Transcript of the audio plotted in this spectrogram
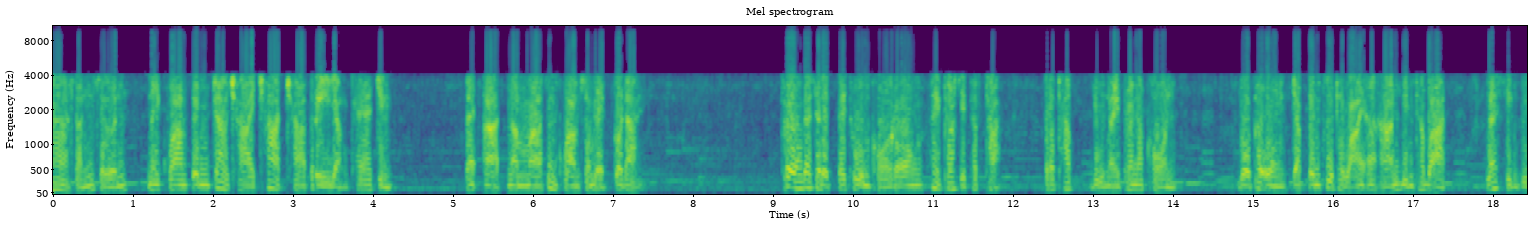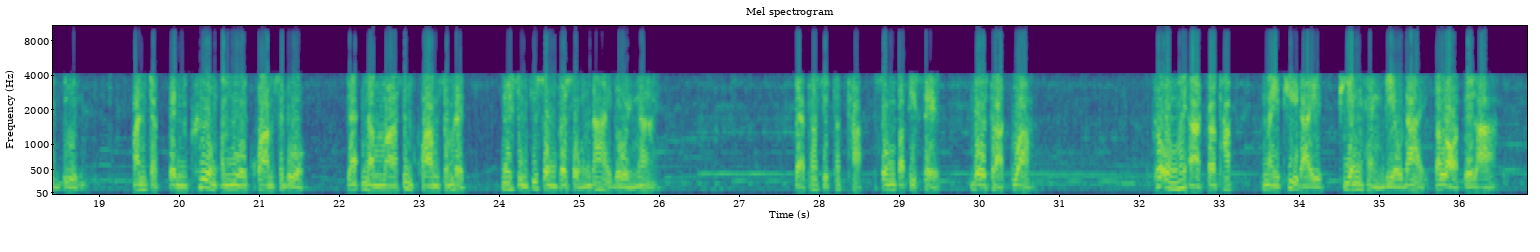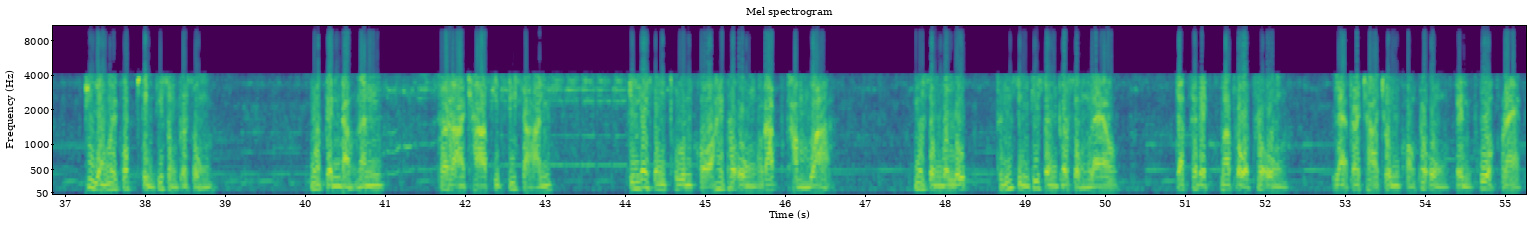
น่าสรรเสริญในความเป็นเจ้าชายชาติชาตรีอย่างแท้จริง และอาจนำมาซึ่งความสำเร็จก็ได้ พระองค์ได้เสด็จไปทูลขอร้องให้พระสิทธัตถะประทับอยู่ในพระนคร โดยพระองค์จะเป็นผู้ถวายอาหารบิณฑบาตและสิ่งอื่นๆ อันจะเป็นเครื่องอำนวยความสะดวก และนำมาซึ่งความสำเร็จในสิ่งที่ทรงประสงค์ได้โดยง่าย แต่พระสิทธัตถะทรงปฏิเสธโดยตรัสว่า พระองค์ไม่อาจประทับในที่ใดเพียงแห่งเดียวได้ตลอดเวลา ที่ยังไม่พบสิ่งที่ทรงประสงค์ เมื่อเป็นดังนั้น พระราชาพิมพิสาร จึงได้ทรงทูลขอให้พระองค์รับคำว่า เมื่อทรงบรรลุถึงสิ่งที่ทรงประสงค์แล้วจะเสด็จมาโปรดพระองค์ และประชาชนของพระองค์เป็นพวกแรก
